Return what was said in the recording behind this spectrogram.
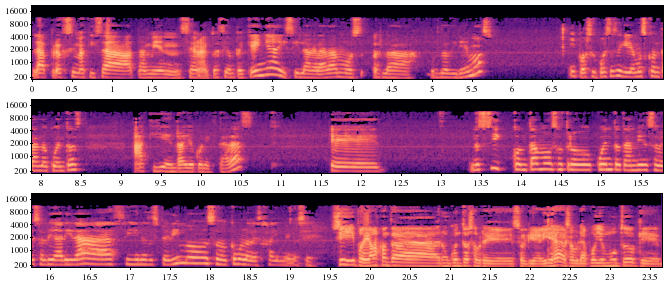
La próxima quizá también sea una actuación pequeña y si la grabamos os, la, os lo diremos. Y por supuesto seguiremos contando cuentos aquí en Radio Conectadas. Eh, no sé si contamos otro cuento también sobre solidaridad y nos despedimos o cómo lo ves Jaime, no sé. Sí, podríamos contar un cuento sobre solidaridad, sobre apoyo mutuo que,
